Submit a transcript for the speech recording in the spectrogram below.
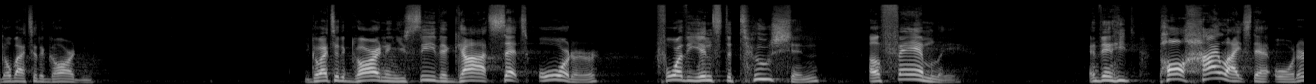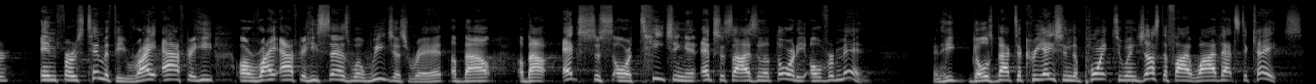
Go back to the garden. You go back to the garden and you see that God sets order for the institution of family. And then he, Paul highlights that order in First Timothy, right after he or right after he says what we just read about, about exercise or teaching and exercising authority over men. And he goes back to creation to point to and justify why that's the case.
